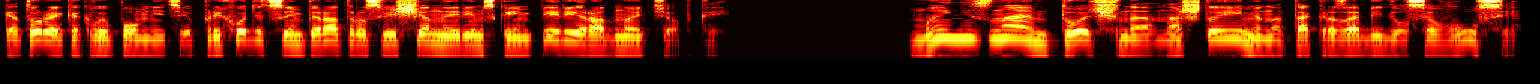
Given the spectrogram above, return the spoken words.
которая, как вы помните, приходится императору Священной Римской империи родной теткой. Мы не знаем точно, на что именно так разобиделся Вулси,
